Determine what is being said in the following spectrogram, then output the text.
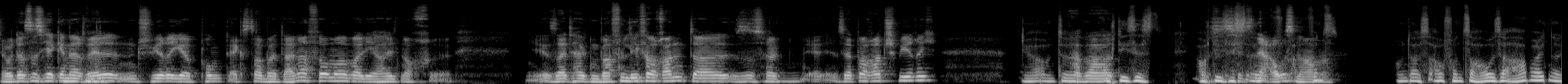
Aber das ist ja generell ein schwieriger Punkt extra bei deiner Firma, weil ihr halt noch, äh, ihr seid halt ein Waffenlieferant, da ist es halt mhm. separat schwierig. Ja, und äh, Aber auch dieses, auch das dieses, ist eine äh, Ausnahme. Von, und das auch von zu Hause arbeiten, da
